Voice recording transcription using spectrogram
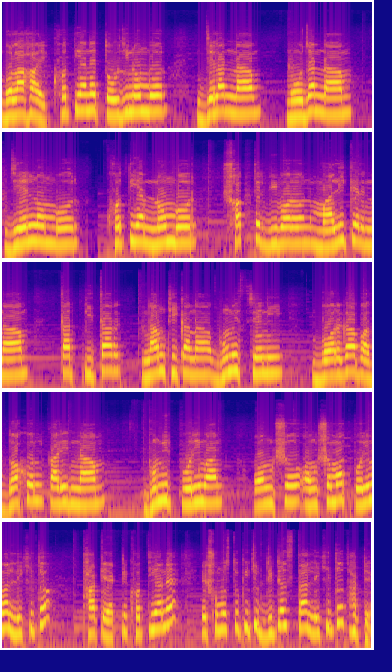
বলা হয়। খতিয়ানের তৌজি নম্বর, জেলার নাম, মৌজার নাম, জেল নম্বর, খতিয়ান নম্বর সত্ত্বের বিবরণ, মালিকের নাম, তার পিতার নাম ঠিকানা ভূমির শ্রেণি, বর্গা বা দখলকারীর নাম, ভূমির পরিমাণ, অংশ, অংশমত পরিমাণ লিখিত থাকে। একটি খতিয়ানে এ সমস্ত কিছু ডিটেলস তার লিখিত থাকে।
